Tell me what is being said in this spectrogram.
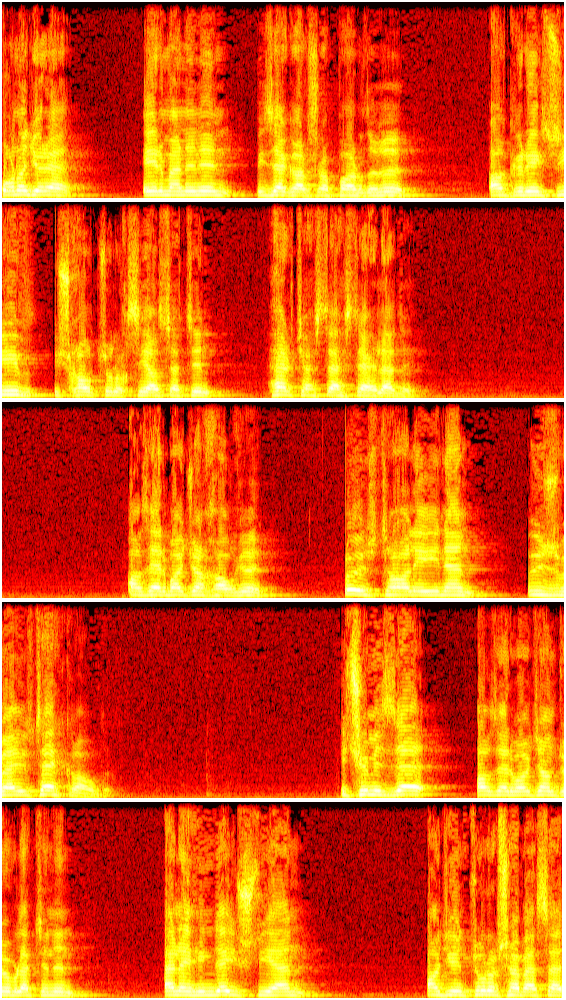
Ona görə erməninin bizə qarşı apardığı agresiv işğalçılıq siyasətin hər kəs dəstəklədi. Azərbaycan xalqı öz taleyi ilə üzbəüz tək qaldı. İçimizdə Azərbaycan dövlətinin əleyhində işləyən agentura şəbəsə,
